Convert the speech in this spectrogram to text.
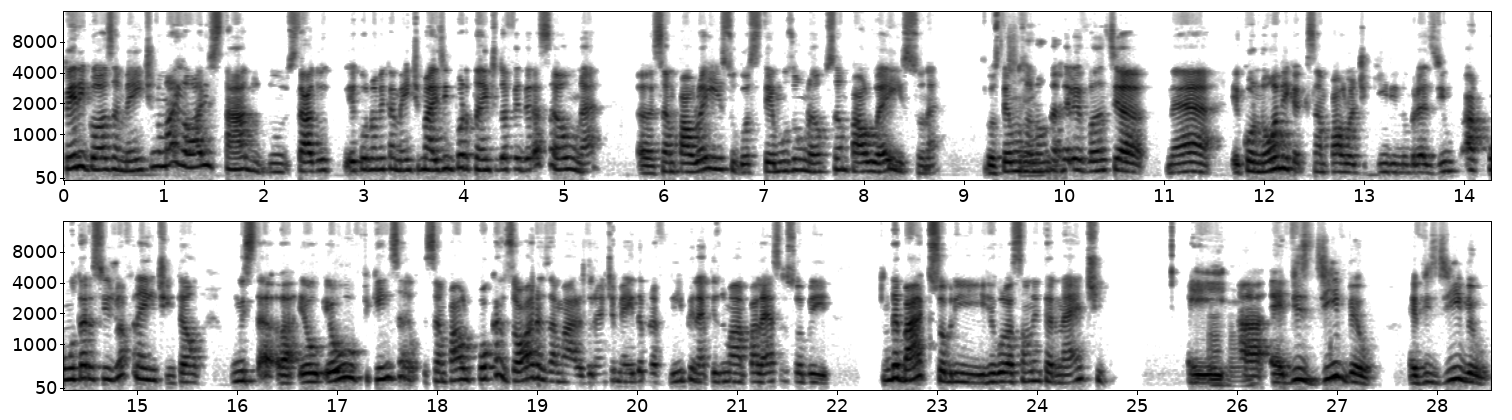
perigosamente no maior estado, no estado economicamente mais importante da federação, né? Uh, São Paulo é isso, gostemos ou não, São Paulo é isso, né? Gostemos Sim. ou não da relevância né, econômica que São Paulo adquire no Brasil com o Tarcísio à frente. Então, um, eu, eu fiquei em São Paulo poucas horas, Amara, durante a minha ida para a Flip, né? Fiz uma palestra sobre um debate sobre regulação da internet e uhum. a, é visível, é visível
